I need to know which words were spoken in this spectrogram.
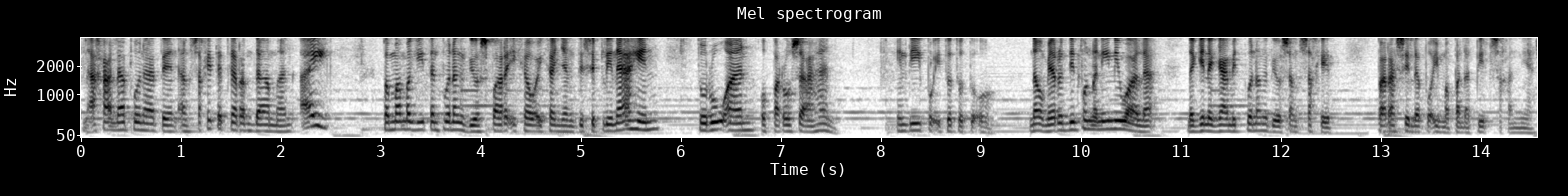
Naakala po natin ang sakit at karamdaman ay pamamagitan po ng Diyos para ikaw ay kanyang disiplinahin, turuan o parusahan. Hindi po ito totoo. Now, meron din pong naniniwala na ginagamit po ng Diyos ang sakit para sila po ay mapalapit sa Kanya.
